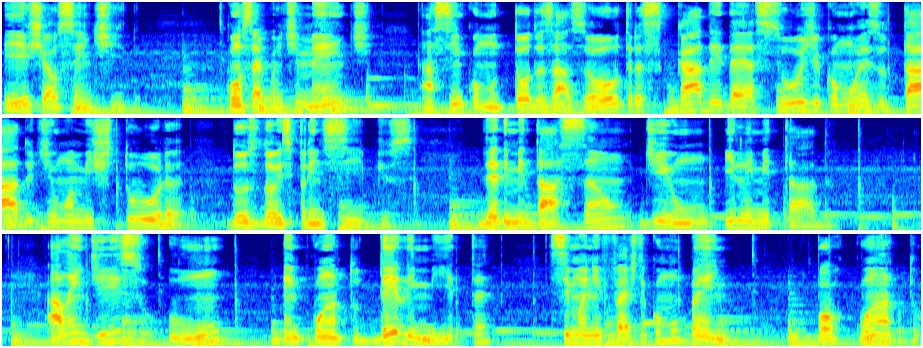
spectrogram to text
Este é o sentido. Consequentemente, Assim como todas as outras, cada ideia surge como resultado de uma mistura dos dois princípios, delimitação de um ilimitado. Além disso, o um, enquanto delimita, se manifesta como bem, porquanto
